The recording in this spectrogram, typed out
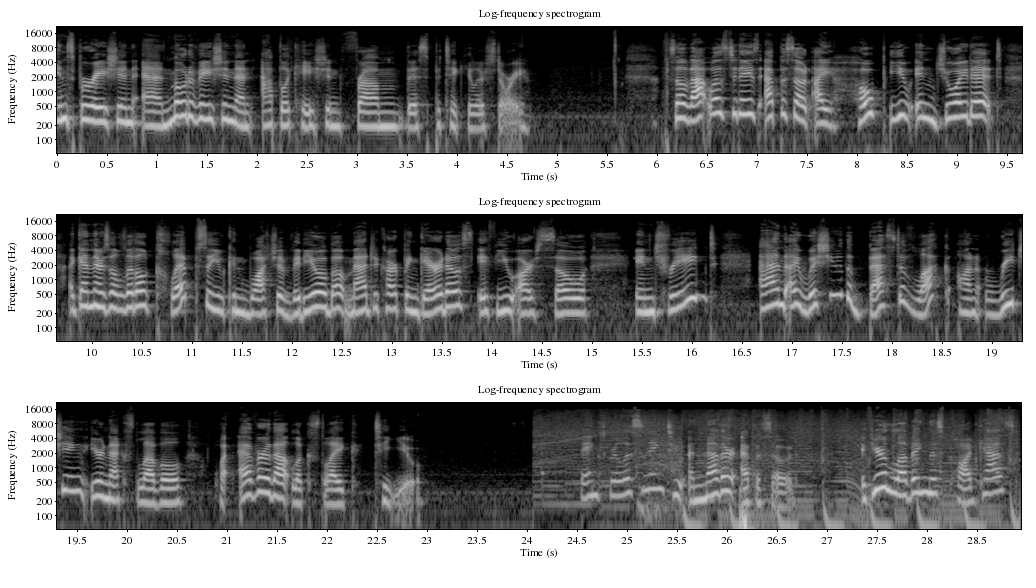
inspiration and motivation and application from this particular story. So that was today's episode. I hope you enjoyed it. Again, there's a little clip so you can watch a video about Magikarp and Gyarados if you are so intrigued. And I wish you the best of luck on reaching your next level, whatever that looks like to you. Thanks for listening to another episode. If you're loving this podcast,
